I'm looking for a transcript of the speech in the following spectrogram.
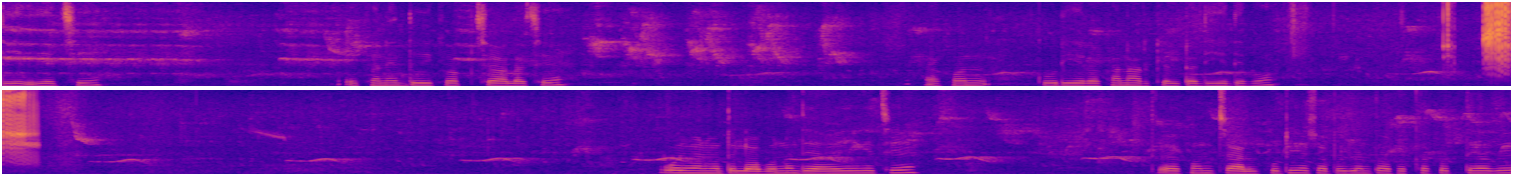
দিয়ে দিয়েছি। এখানে দুই কাপ চাল আছে। এখন কুড়িয়ে রাখা নারকেলটা দিয়ে দেব। পরিমাণ মতো লবণও দেওয়া হয়ে গেছে। তো এখন চাল ফুটে আসা পর্যন্ত অপেক্ষা করতে হবে।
